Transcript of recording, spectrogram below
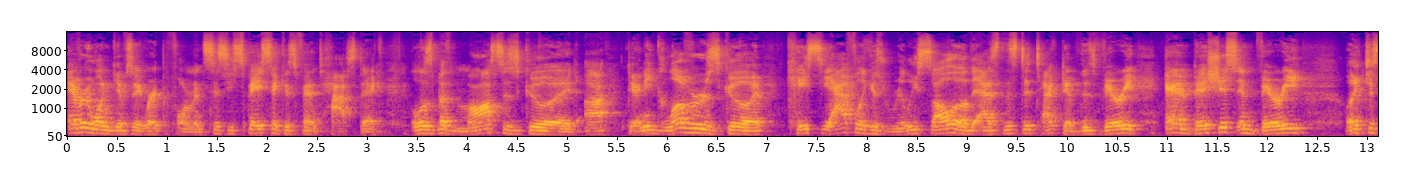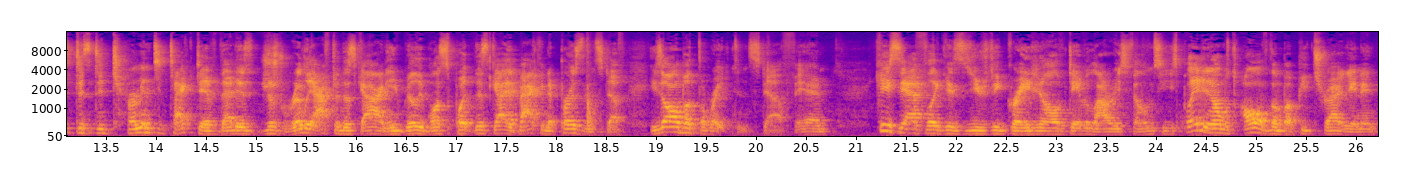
Everyone gives a great performance. Sissy Spacek is fantastic. Elizabeth Moss is good. Uh, Danny Glover's good. Casey Affleck is really solid as this detective. This very ambitious and very like just this determined detective that is just really after this guy and he really wants to put this guy back into prison and stuff. He's all about the right and stuff. And Casey Affleck is usually great in all of David Lowery's films. He's played in almost all of them but Pete's Dragon and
